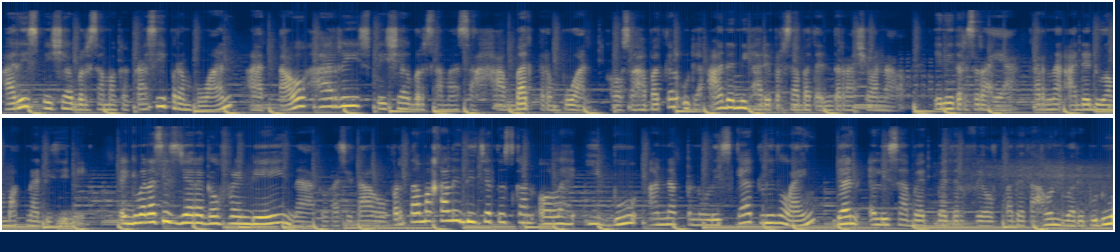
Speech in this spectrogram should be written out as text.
hari spesial bersama kekasih perempuan atau hari spesial bersama sahabat perempuan. Kalau sahabat kan udah ada nih hari persahabatan internasional. Ini terserah ya, karena ada dua makna di sini. Kayak gimana sih sejarah Girlfriend Day? Nah, aku kasih tahu. Pertama kali dicetuskan oleh ibu anak penulis Kathleen Lang dan Elizabeth Butterfield pada tahun 2002.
